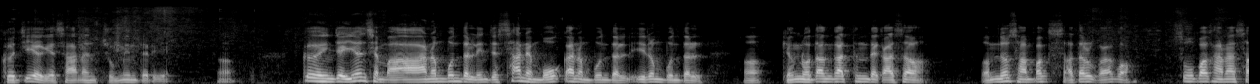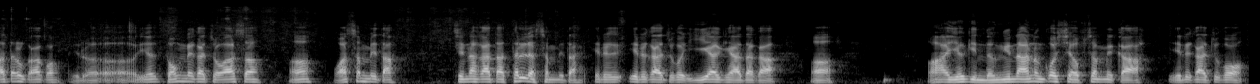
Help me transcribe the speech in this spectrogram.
그 지역에 사는 주민들이 어. 그 이제 연세 많은 분들 이제 산에 못 가는 분들 이런 분들 어 경로당 같은 데 가서 음료수 한 박스 사들고 가고 수박 하나 사들고 가고 이러 동네가 좋아서 어 왔습니다. 지나가다 들렸습니다. 이래 이래 가지고 이야기하다가 어 아, 여기 능이 나는 곳이 없습니까? 이래 가지고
